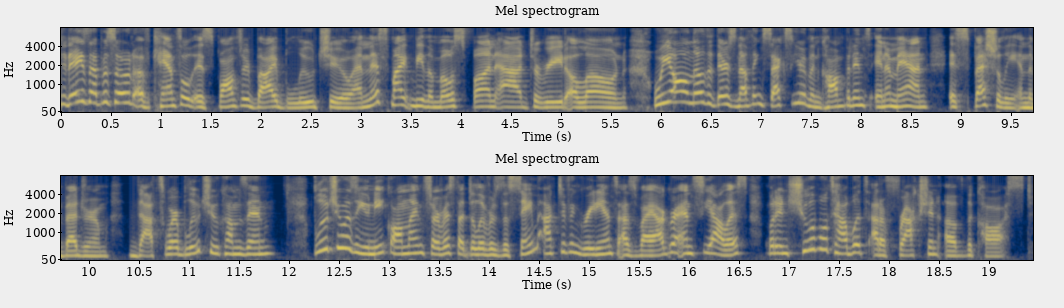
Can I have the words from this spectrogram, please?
Today's episode of Cancelled is sponsored by Blue Chew, and this might be the most fun ad to read alone. We all know that there's nothing sexier than confidence in a man, especially in the bedroom. That's where Blue Chew comes in. Blue Chew is a unique online service that delivers the same active ingredients as Viagra and Cialis, but in chewable tablets at a fraction of the cost.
